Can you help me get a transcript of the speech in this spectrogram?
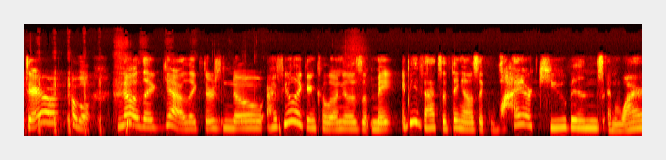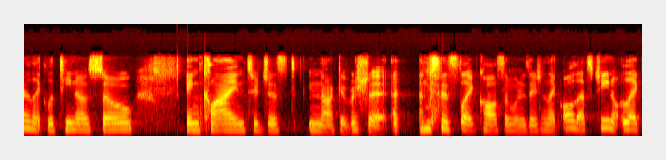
Terrible. No, like, yeah, like there's no, I feel like in colonialism, maybe that's the thing. I was like, why are Cubans and why are like Latinos so inclined to just not give a shit and, just like call someone who's Asian, like, oh, that's Chino. Like,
